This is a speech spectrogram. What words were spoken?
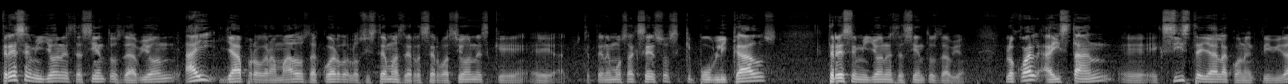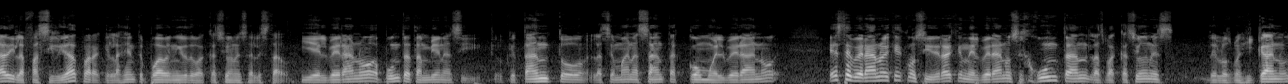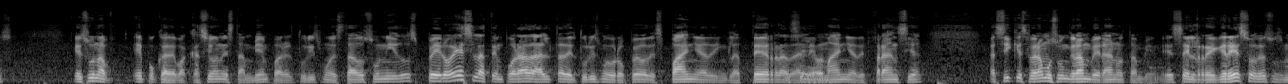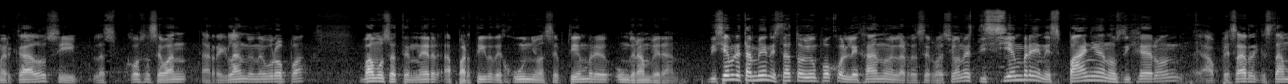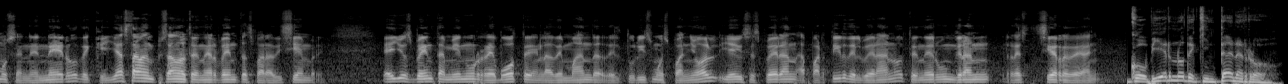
13 millones de asientos de avión hay ya programados de acuerdo a los sistemas de reservaciones que, eh, que tenemos acceso, que publicados 13 millones de asientos de avión. Lo cual ahí están, eh, existe ya la conectividad y la facilidad para que la gente pueda venir de vacaciones al estado. Y el verano apunta también así, creo que tanto la Semana Santa como el verano. Este verano hay que considerar que en el verano se juntan las vacaciones de los mexicanos, es una época de vacaciones también para el turismo de Estados Unidos, pero es la temporada alta del turismo europeo de España, de Inglaterra, de Alemania, de Francia. Así que esperamos un gran verano también. Es el regreso de esos mercados y las cosas se van arreglando en Europa. Vamos a tener a partir de junio a septiembre un gran verano. Diciembre también está todavía un poco lejano en las reservaciones. Diciembre en España nos dijeron, a pesar de que estamos en enero, de que ya estaban empezando a tener ventas para diciembre. Ellos ven también un rebote en la demanda del turismo español y ellos esperan a partir del verano tener un gran cierre de año. Gobierno de Quintana Roo.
